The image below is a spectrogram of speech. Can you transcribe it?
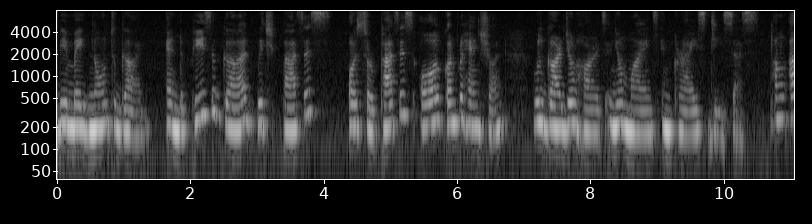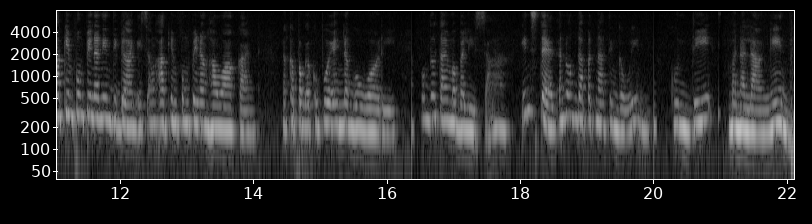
be made known to God, and the peace of God, which passes or surpasses all comprehension, will guard your hearts and your minds in Christ Jesus. Ang akin pong pinanindigan is ang akin pong pinanghawakan na kapag ako po ay nag-worry, huwag daw tayo mabalisa. Instead, ano ang dapat natin gawin? Kundi manalangin.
